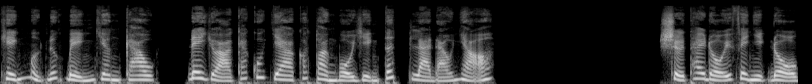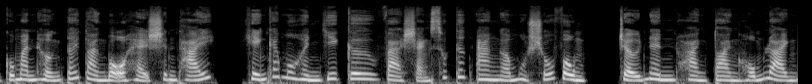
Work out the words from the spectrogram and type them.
khiến mực nước biển dâng cao, đe dọa các quốc gia có toàn bộ diện tích là đảo nhỏ. Sự thay đổi về nhiệt độ cũng ảnh hưởng tới toàn bộ hệ sinh thái, khiến các mô hình di cư và sản xuất thức ăn ở một số vùng trở nên hoàn toàn hỗn loạn.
